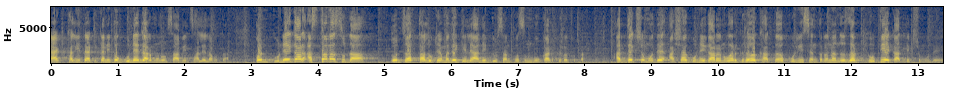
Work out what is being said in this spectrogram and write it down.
ऍक्ट खाली त्या ठिकाणी तो गुन्हेगार म्हणून साबित झालेला होता. पण गुन्हेगार असताना सुद्धा तो जत तालुक्यामध्ये गेल्या अनेक दिवसांपासून मोकाट फिरत होता. अध्यक्ष मोदे अशा गुन्हेगारांवर ग्रह खातं पोलीस यंत्रणा नजर ठेवते का अध्यक्ष मोदे?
